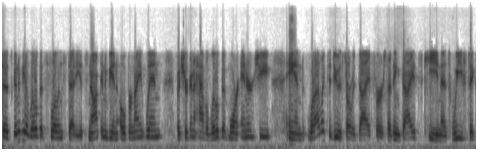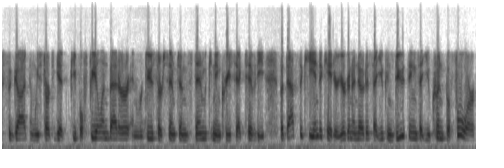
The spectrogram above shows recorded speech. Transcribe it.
So it's going to be a little bit slow and steady. It's not going to be an overnight win, but you're going to have a little bit more energy. And what I like to do is start with diet first. I think diet's key, and as we fix the gut and we start to get people feeling better and reduce their symptoms, then we can increase the activity. But that's the key indicator. You're going to notice that you can do things that you couldn't before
